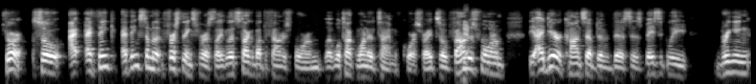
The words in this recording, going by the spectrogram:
Sure. So I, I think I think some of the first things first, like let's talk about the Founders Forum. Like we'll talk one at a time, of course, right? So Founders Forum, the idea or concept of this is basically bringing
